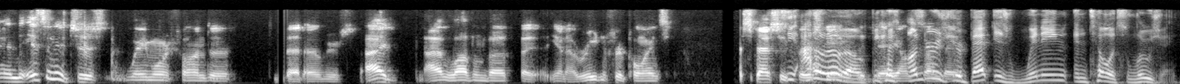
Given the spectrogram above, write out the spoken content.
And isn't it just way more fun to bet overs? I I love them both, but you know, rooting for points, especially. See, I don't know though, because unders Sunday. your bet is winning until it's losing,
